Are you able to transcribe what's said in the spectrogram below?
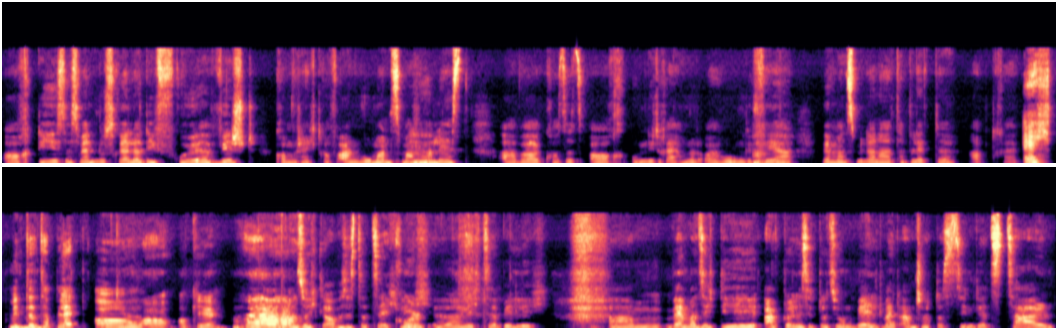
auch dieses, wenn du es relativ früh erwischt, kommt wahrscheinlich darauf an, wo man es machen Ja. lässt, aber kostet es auch um die 300 Euro ungefähr, Okay. wenn man es mit einer Tablette abtreibt. Echt? Mit der Mhm. Tablette? Oh, Ja. wow. Okay. Also ich glaube, es ist tatsächlich äh, nicht sehr billig. Ähm, wenn man sich die aktuelle Situation weltweit anschaut, das sind jetzt Zahlen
